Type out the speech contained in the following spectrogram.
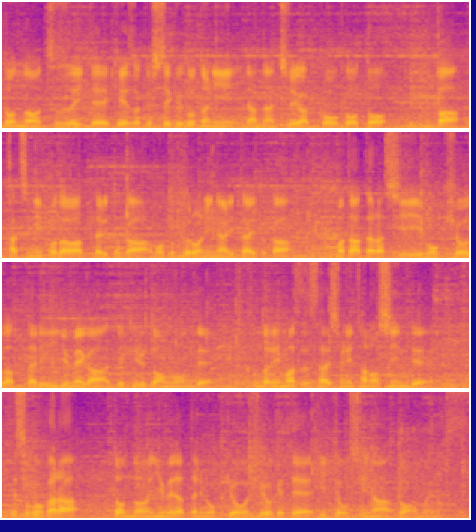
どんどん続いて継続していくごとにだんだん中学高校とやっぱ勝ちにこだわったりとかもっとプロになりたいとかまた新しい目標だったり夢ができると思うんで本当にまず最初に楽しんででそこからどんどん夢だったり目標を広げていってほしいなとは思います。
